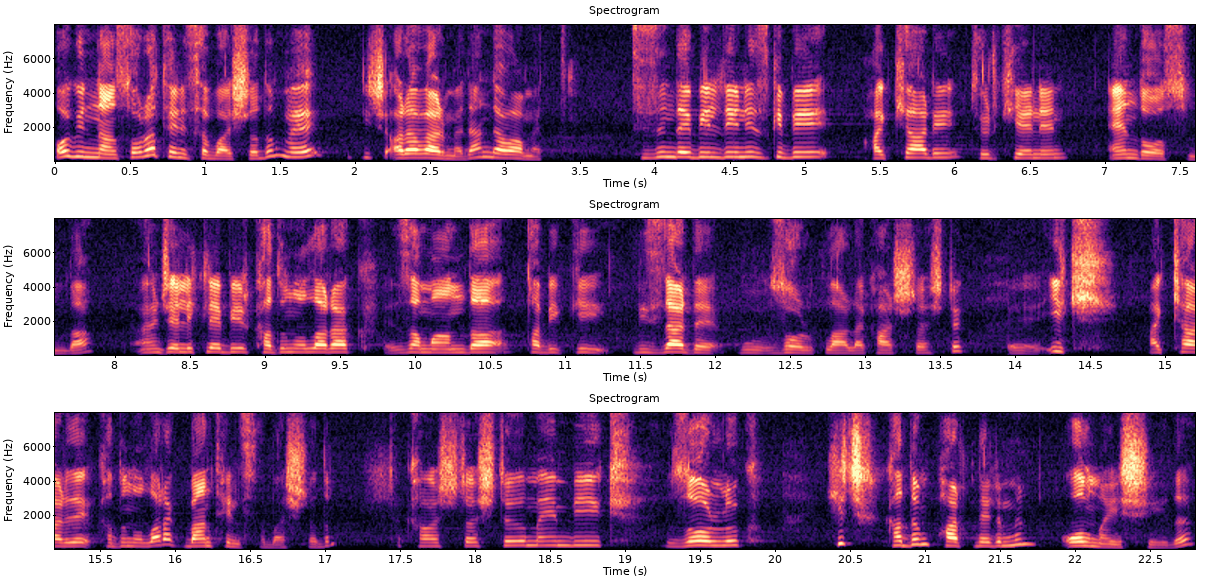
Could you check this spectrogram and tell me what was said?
O günden sonra tenise başladım ve hiç ara vermeden devam ettim. Sizin de bildiğiniz gibi Hakkari Türkiye'nin en doğusunda. Öncelikle bir kadın olarak zamanında tabii ki bizler de bu zorluklarla karşılaştık. Ee, İlk Hakkari'de kadın olarak ben tenise başladım. Karşılaştığım en büyük zorluk hiç kadın partnerimin olmayışıydı.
